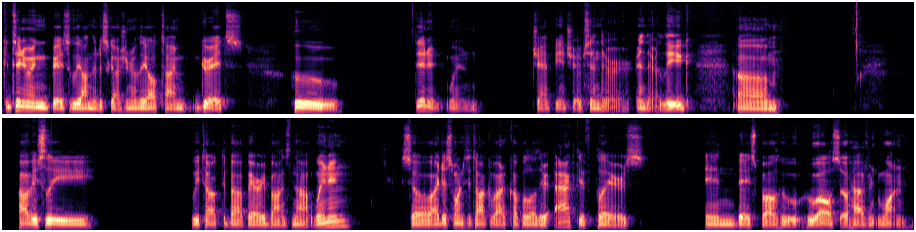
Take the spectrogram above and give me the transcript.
continuing basically on the discussion of the all time greats who didn't win championships in their in their league. Um, obviously, we talked about Barry Bonds not winning, so I just wanted to talk about a couple other active players in baseball who who also haven't won,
